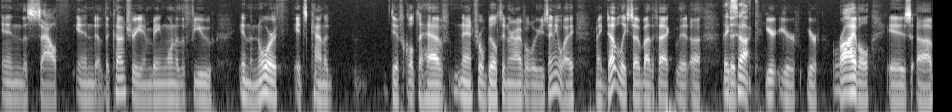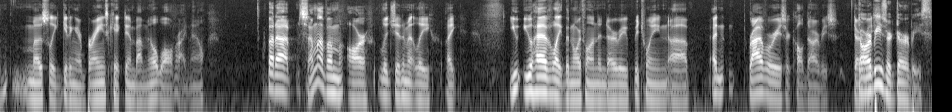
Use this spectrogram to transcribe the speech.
in the south end of the country, and being one of the few in the north, it's kind of difficult to have natural built-in rivalries anyway. Made doubly so by the fact that uh, They the- suck. Your your your rival is uh, mostly getting their brains kicked in by Millwall right now. But uh, some of them are legitimately like you. You have like the North London Derby between uh, and rivalries are called derbies. Derbies or derbies?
